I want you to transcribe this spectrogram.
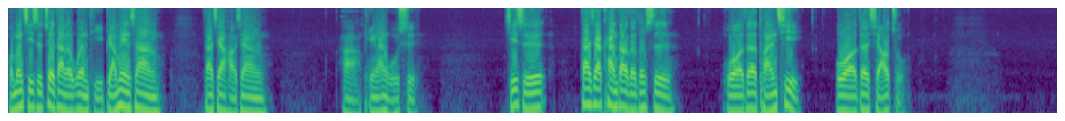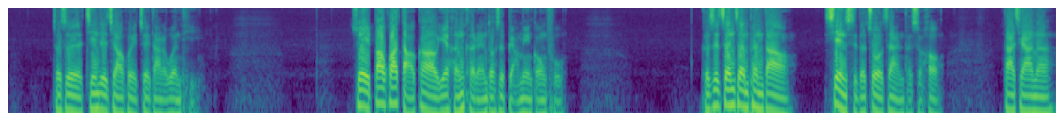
我们其实最大的问题，表面上大家好像。啊，平安无事。其实大家看到的都是我的团契，我的小组，这是今日教会最大的问题。所以，包括祷告也很可能都是表面功夫。可是，真正碰到现实的作战的时候，大家呢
